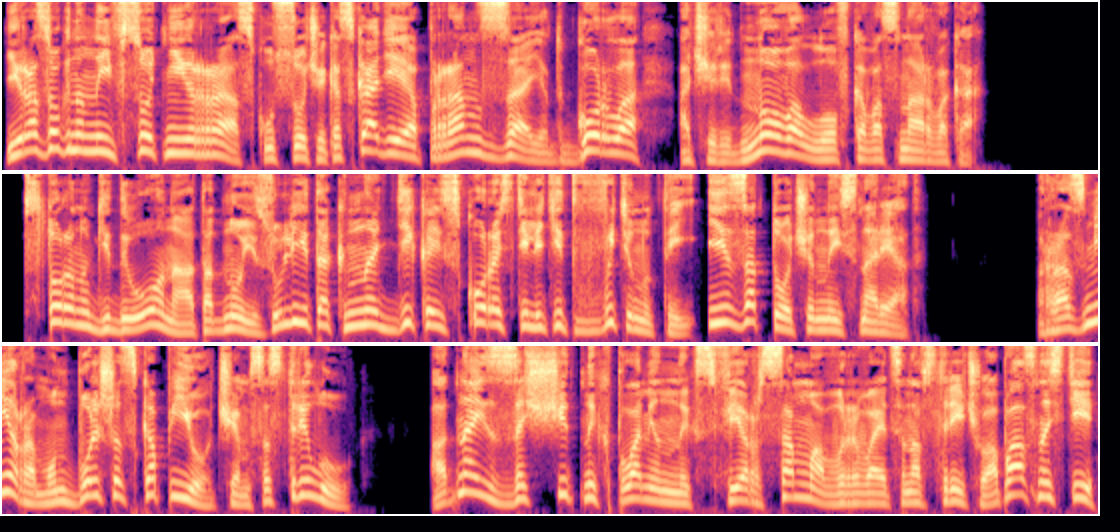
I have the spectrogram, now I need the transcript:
и разогнанный в сотни раз кусочек Аскадия пронзает горло очередного ловкого снарвака. В сторону Гидеона от одной из улиток на дикой скорости летит вытянутый и заточенный снаряд. Размером он больше с копье, чем со стрелу. Одна из защитных пламенных сфер сама вырывается навстречу опасности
